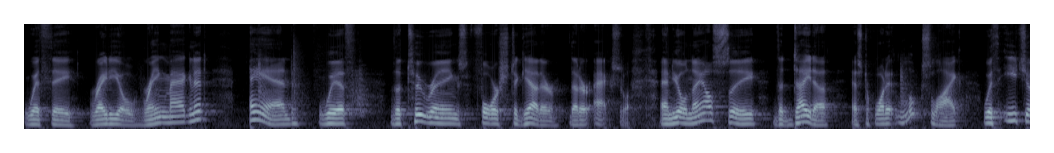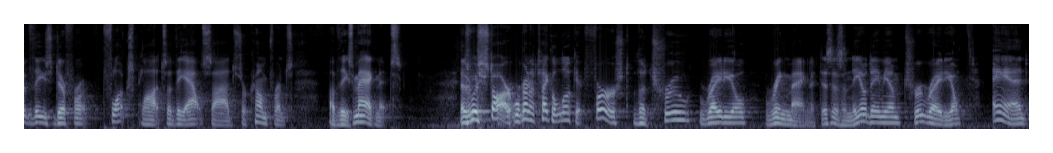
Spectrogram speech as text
with the radial ring magnet and with the two rings forced together that are axial. And you'll now see the data as to what it looks like with each of these different flux plots of the outside circumference of these magnets. As we start, we're going to take a look at first the true radial ring magnet. This is a neodymium true radial and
